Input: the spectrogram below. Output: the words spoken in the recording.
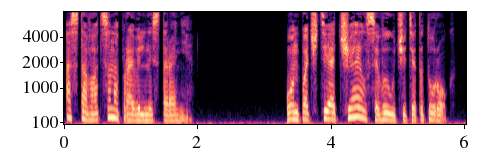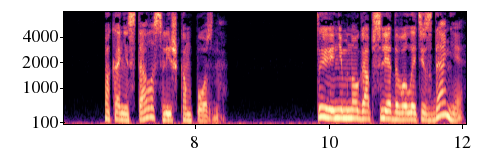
оставаться на правильной стороне. Он почти отчаялся выучить этот урок, пока не стало слишком поздно. «Ты немного обследовал эти здания?»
